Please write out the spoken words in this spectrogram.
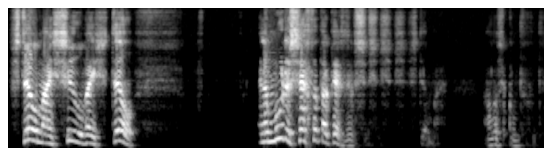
Stil, mijn ziel, wees stil. En een moeder zegt dat ook tegen zich. Stil maar. Alles komt goed.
